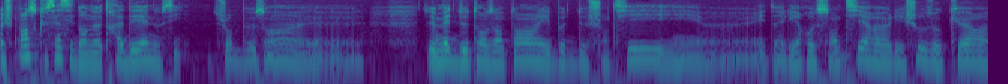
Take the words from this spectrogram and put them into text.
je pense que ça, c'est dans notre ADN aussi. Toujours besoin euh, de mettre de temps en temps les bottes de chantier et, euh, et d'aller ressentir euh, les choses au cœur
